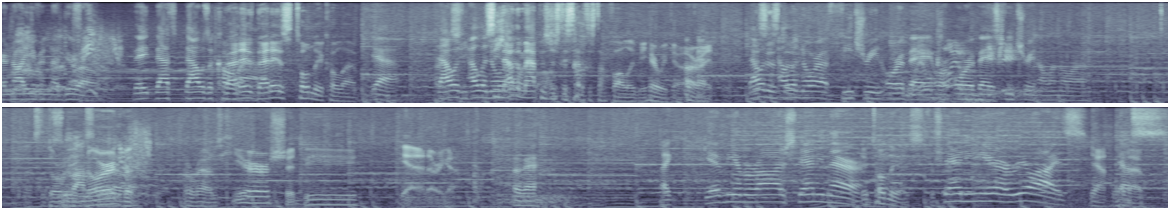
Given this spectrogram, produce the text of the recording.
are not even a duo. They that's that was a collab. That is that is totally a collab. Yeah, that right, was see, Eleonora. See now the map has just decided to stop following me. Here we go. Okay. All right. That This was is the- featuring Oribe or Oribe featuring Eleonora. That's the door we ignored, but around here should be. Yeah, there we go. Okay. Like, give me a Mirage standing there. It totally is. Sure. Standing here, I realize. Yeah, look Yes. at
